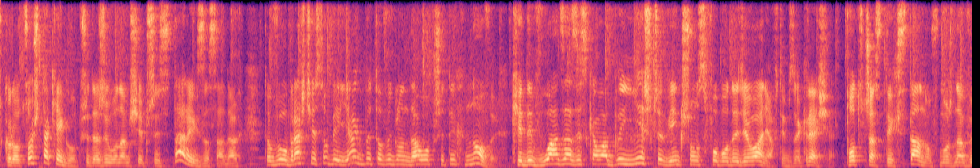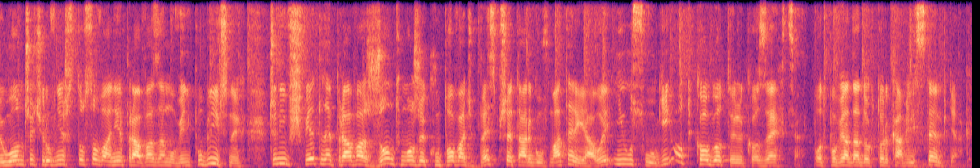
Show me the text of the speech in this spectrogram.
Skoro coś takiego przydarzyło nam się przy starych zasadach, to wyobraźcie sobie, jakby to wyglądało przy tych nowych, kiedy władza zyskałaby jeszcze większą swobodę działania w tym zakresie. Podczas tych stanów można wyłączyć również stosowanie prawa zamówień publicznych, czyli w świetle prawa rząd może kupować bez przetargów materiały i usługi od kogo tylko zechce. Podpowiada dr Kamil Stępniak.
